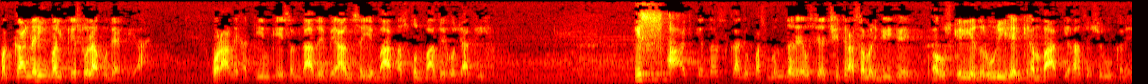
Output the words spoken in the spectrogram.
مکہ نہیں، بلکہ صلح خدے دیا ہے۔ قرآن حکیم کے اس انداز بیان سے یہ بات از خود واضح ہو جاتی ہے۔ اس آج کے درس کا جو پس منظر ہے، اسے اچھی طرح سمجھ لیجیے اور اس کے لیے ضروری ہے کہ ہم بات یہاں سے شروع کریں۔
